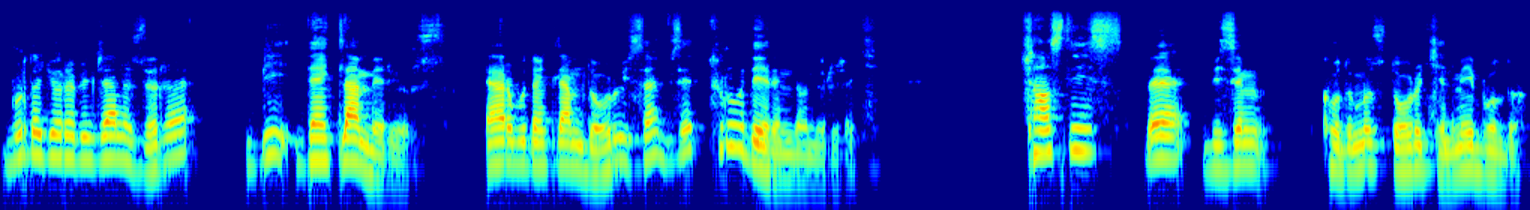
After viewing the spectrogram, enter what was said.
Burada görebileceğiniz üzere bir denklem veriyoruz. Eğer bu denklem doğruysa bize true değerini döndürecek. Şanslıyız ve bizim kodumuz doğru kelimeyi buldu.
